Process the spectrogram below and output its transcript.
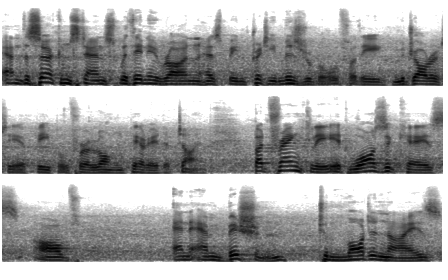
And the circumstance within Iran has been pretty miserable for the majority of people for a long period of time. But frankly, it was a case of an ambition to modernize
